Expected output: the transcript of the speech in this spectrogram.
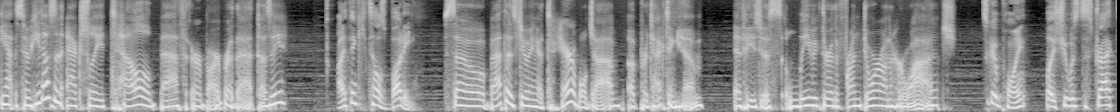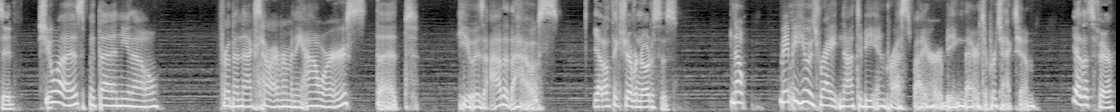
Yeah. So he doesn't actually tell Beth or Barbara that, does he? I think he tells Buddy. So Beth is doing a terrible job of protecting him if he's just leaving through the front door on her watch. It's a good point, but she was distracted. She was, but then, you know, for the next however many hours that he was out of the house. Yeah, I don't think she ever notices. Nope. Maybe he was right not to be impressed by her being there to protect him. Yeah, that's fair.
